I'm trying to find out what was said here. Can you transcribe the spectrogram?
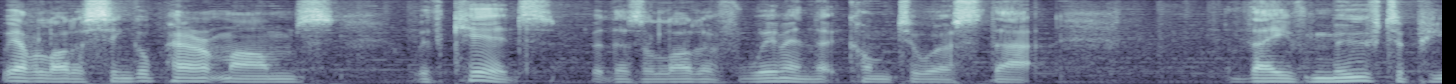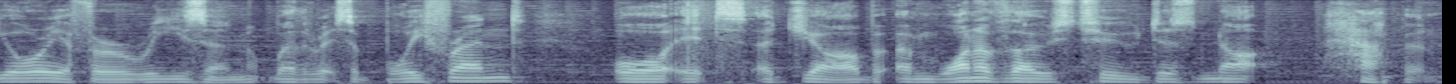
we have a lot of single parent moms with kids but there's a lot of women that come to us that they've moved to peoria for a reason whether it's a boyfriend or it's a job and one of those two does not happen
